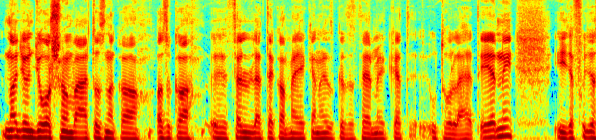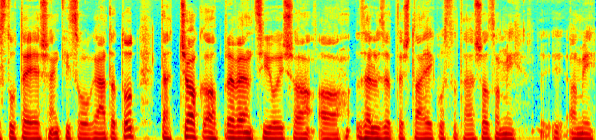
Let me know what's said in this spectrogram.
Nagyon gyorsan változnak a, azok a felületek, amelyeken ezeket a termékeket utol lehet érni, így a fogyasztó teljesen kiszolgáltatott, tehát csak a prevenció és a, a, az előzetes tájékoztatás az, ami, ami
